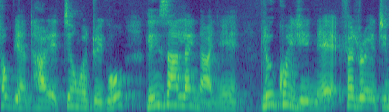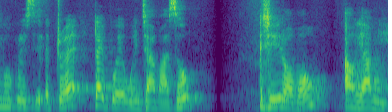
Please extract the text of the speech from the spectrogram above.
ထုတ်ပြန်ထားတဲ့ကျင့်ဝတ်တွေကိုလေးစားလိုက်နာရင်လူခွင့်ရေးနဲ့ Federal Democracy အတွက်တိုက်ပွဲဝင်ကြပါစို့အရေးတော်ပုံအောင်ရမည်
